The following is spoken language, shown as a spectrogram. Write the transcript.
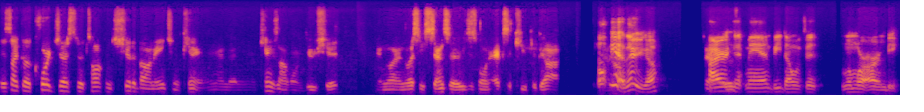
It's like a court jester talking shit about an ancient king, and then the king's not going to do shit, and unless he's censored, he's just going to execute the guy. Oh yeah, there you go. Hire a hitman, be done with it. A little more R and B.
